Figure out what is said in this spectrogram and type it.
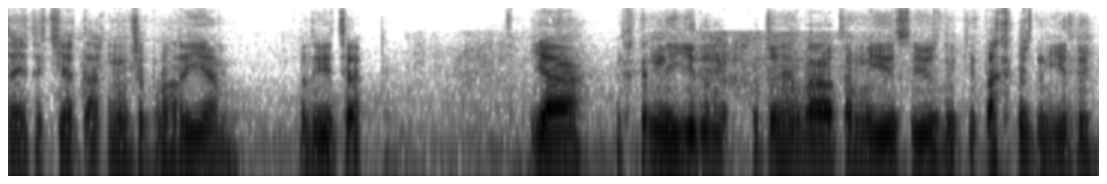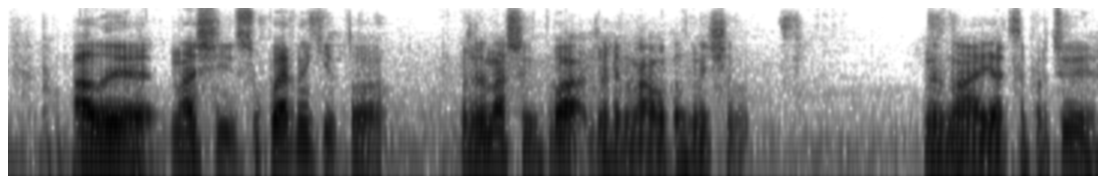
Та й таке, так, ми вже програємо. Подивіться, я не їду на Джагернаута, мої союзники також не їдуть. Але наші суперники, то вже наших два Джагернаута знищили. Не знаю, як це працює.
